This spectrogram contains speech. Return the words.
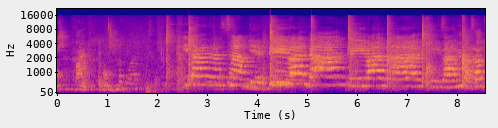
Može, ajde, može. I danas sam je divan dan, divan dan, divan dan.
